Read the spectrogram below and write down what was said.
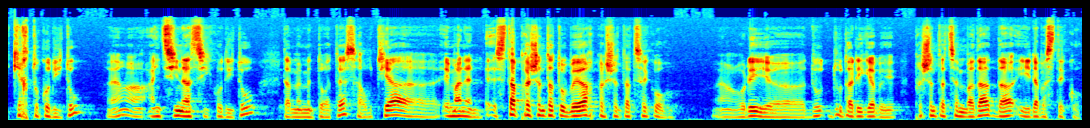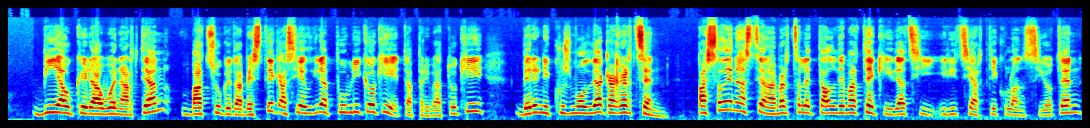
ikertuko ditu, eh, aintzinaziko ditu, eta memento batez, hautia uh, emanen. Ez da presentatu behar presentatzeko, Hori, uh, dudarik gabe, presentatzen bada da irabazteko. Bi aukera hauen artean, batzuk eta bestek hasiak dira publikoki eta pribatuki beren ikusmoldeak agertzen. Pasaden astean abertzale talde batek idatzi iritzi artikulan zioten,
